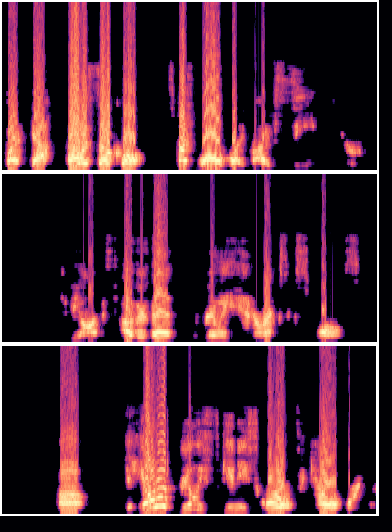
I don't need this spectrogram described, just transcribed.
But yeah, that was so cool. It's the first wildlife I've seen be honest, other than really anorexic squirrels. Um, y'all have really skinny squirrels in California.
